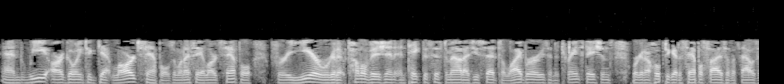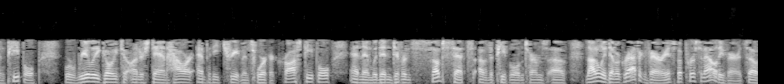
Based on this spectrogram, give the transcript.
And we are going to get large samples. And when I say a large sample, for a year we're going to tunnel vision and take the system out, as you said, to libraries and to train stations. We're going to hope to get a sample size of a thousand people. We're really going to understand how our empathy treatments work across people and then within different subsets of the people in terms of not only demographic demographic variance, but personality variance. So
